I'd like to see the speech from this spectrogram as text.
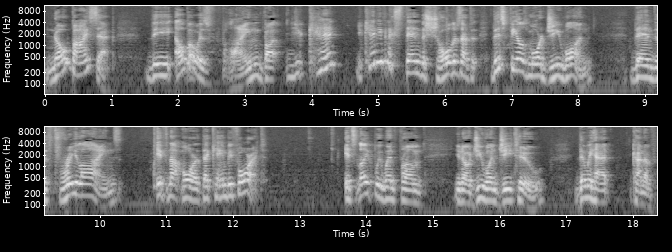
no bicep. The elbow is fine, but you can't you can't even extend the shoulders out. To, this feels more G1 than the three lines, if not more, that came before it. It's like we went from you know, G1, G2. Then we had kind of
